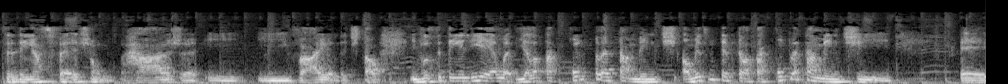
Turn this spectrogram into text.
Você tem as fashion, Raja e, e Violet e tal. E você tem ali ela, e ela tá completamente, ao mesmo tempo que ela tá completamente é,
